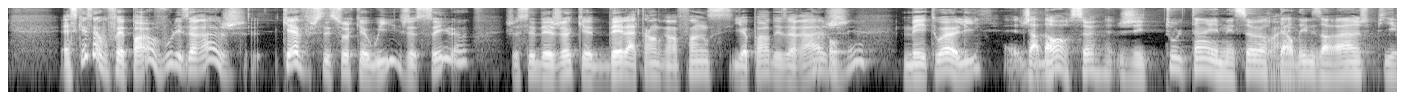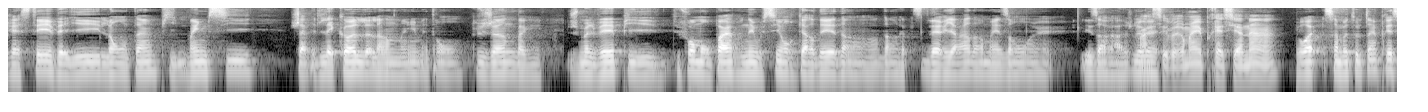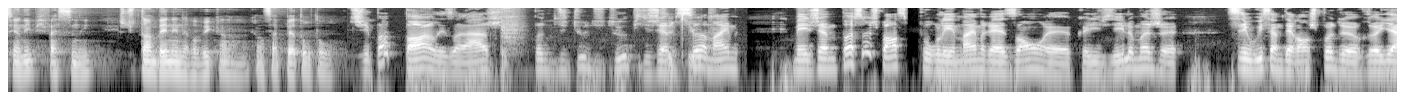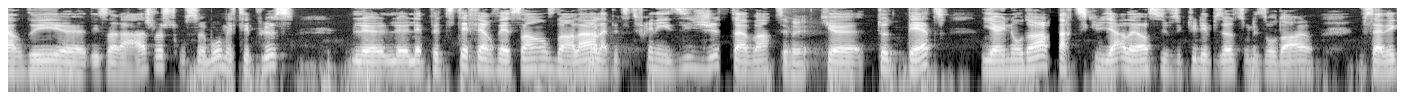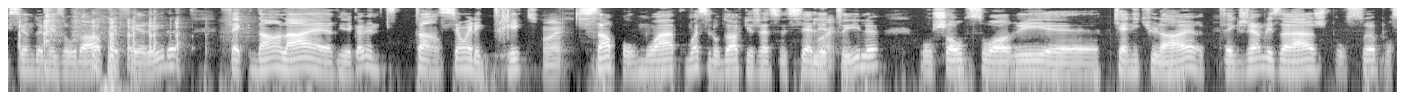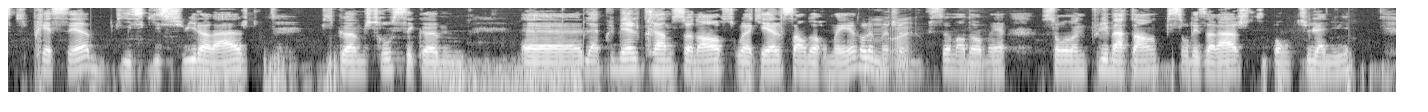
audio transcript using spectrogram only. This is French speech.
Est-ce que ça vous fait peur, vous, les orages? Kev, c'est sûr que oui, je sais, là. Je sais déjà que dès la tendre enfance, il a peur des pour orages. Mais toi, Oli, Euh, J'adore ça. J'ai tout le temps aimé ça, regarder les orages, puis rester éveillé longtemps, puis même si j'avais de l'école le lendemain, mettons, plus jeune, ben je me levais, puis des fois mon père venait aussi, on regardait dans, dans la petite verrière dans la maison euh, les orages. Ouais, c'est vraiment impressionnant. Hein? Ouais, ça m'a tout le temps impressionné puis fasciné. Je suis tout le temps bien énervé quand, quand ça pète autour. J'ai pas peur des orages, pas du tout, du tout, puis j'aime C'est ça cute. même. Mais j'aime pas ça, je pense, pour les mêmes raisons euh, qu'Olivier. Là, moi, je, tu sais, oui, ça me dérange pas de regarder euh, des orages. Là, je trouve ça beau, mais c'est plus le, le, la petite effervescence dans l'air, Ouais. la petite frénésie juste avant C'est vrai. que tout pète. Il y a une odeur particulière. D'ailleurs, si vous écoutez l'épisode sur les odeurs, vous savez que c'est une de mes odeurs préférées. Là. Fait que dans l'air, il y a quand même une petite tension électrique Ouais. qui sent pour moi, pour moi c'est l'odeur que j'associe à Ouais. l'été, là, aux chaudes soirées euh, caniculaires. Fait que j'aime les orages pour ça, pour ce qui précède, puis ce qui suit l'orage. Puis comme je trouve que c'est comme euh, la plus belle trame sonore sur laquelle s'endormir. Là. Mm, Moi j'aime ouais. beaucoup ça, m'endormir sur une pluie battante puis sur des orages qui ponctuent la nuit.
